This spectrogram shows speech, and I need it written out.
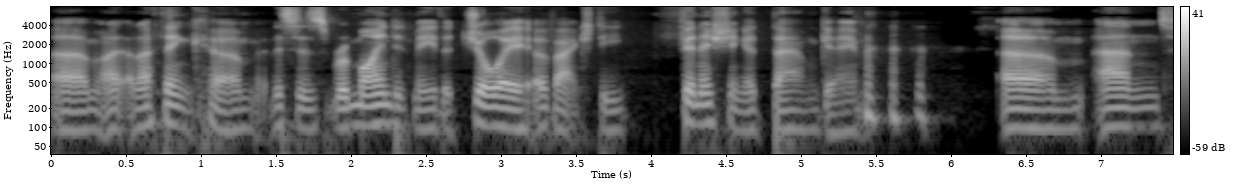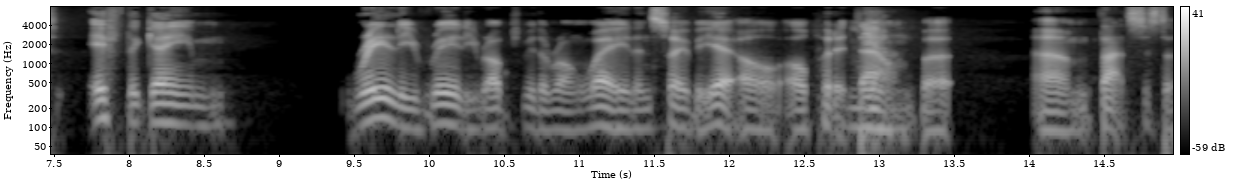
Um, I, and I think um, this has reminded me the joy of actually finishing a damn game. um, and if the game really, really rubs me the wrong way, then so be it. I'll I'll put it Yeah. down. But um, that's just a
